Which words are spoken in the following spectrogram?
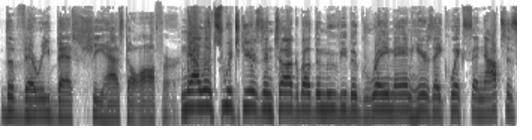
the very best she has to offer. Now let's switch gears and talk about the movie The Gray Man, here's a quick synopsis.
